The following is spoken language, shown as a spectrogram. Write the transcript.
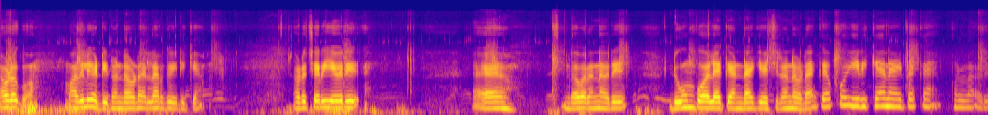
അവിടെ മതിൽ കെട്ടിയിട്ടുണ്ട്. അവിടെ എല്ലാവർക്കും ഇരിക്കാം. അവിടെ ചെറിയൊരു എന്താ പറയുന്ന ഒരു ഡൂം പോലെയൊക്കെ ഉണ്ടാക്കി വെച്ചിട്ടുണ്ട്. അവിടെയൊക്കെ പോയി ഇരിക്കാനായിട്ടൊക്കെ ഉള്ള ഒരു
